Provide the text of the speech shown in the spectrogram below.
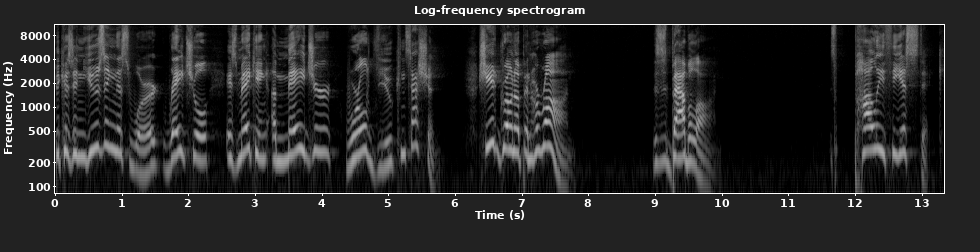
Because in using this word, Rachel is making a major worldview concession. She had grown up in Haran. This is Babylon. It's polytheistic.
